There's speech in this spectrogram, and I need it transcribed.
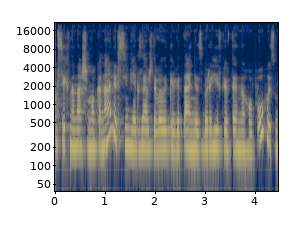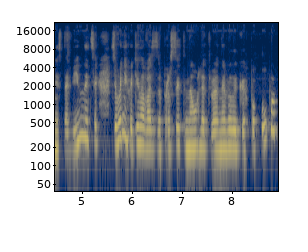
всіх на нашому каналі. Всім, як завжди, велике вітання з берегів Південного Бугу, з міста Вінниці. Сьогодні хотіла вас запросити на огляд невеликих покупок.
